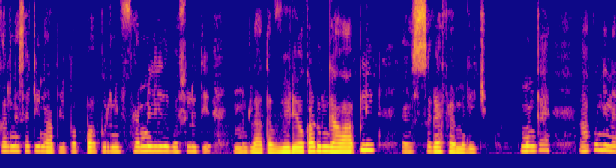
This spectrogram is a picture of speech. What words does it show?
करण्यासाठी ना आपले पप्पा पूर्ण फॅमिली इथं बसली होती. म्हटलं आता व्हिडिओ काढून घ्यावा आपली आणि सगळ्या फॅमिलीची मग काय आपण ना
